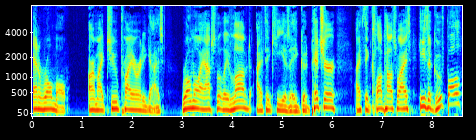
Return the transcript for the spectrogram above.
and Romo are my two priority guys. Romo, I absolutely loved. I think he is a good pitcher. I think clubhouse wise, he's a goofball,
